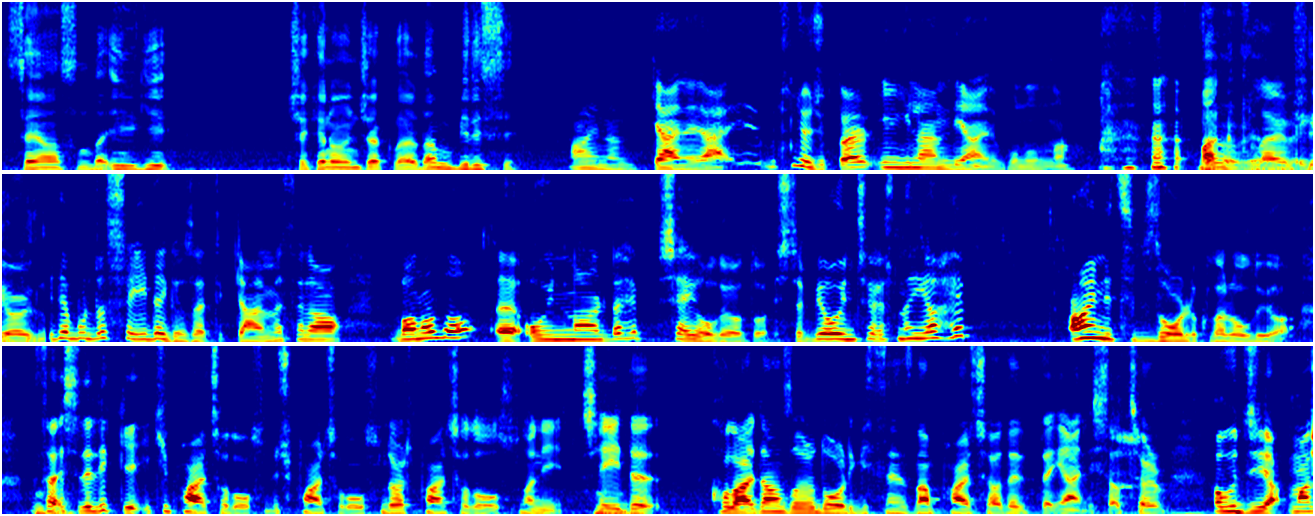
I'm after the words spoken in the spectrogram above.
seansında ilgi çeken oyuncaklardan birisi. Aynen. Yani ya, bütün çocuklar ilgilendi yani bununla. Baktılar Yani ve gördü. Bir de burada şeyi de gözettik. Yani mesela bana da e, oyunlarda hep şey oluyordu. İşte bir oyun içerisinde ya hep aynı tip zorluklar oluyor. Mesela işte dedik ki iki parçalı olsun, üç parçalı olsun, dört parçalı olsun. Hani şeyi de kolaydan zora doğru gitsenizden parça dedik de yani işte atıyorum havucu yapmak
